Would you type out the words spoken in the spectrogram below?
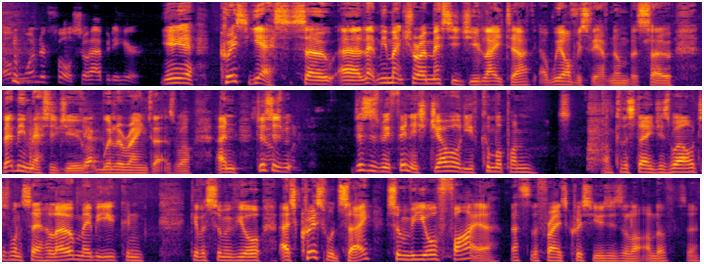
Oh, wonderful! So happy to hear. Yeah, yeah. Chris, yes. So uh, let me make sure I message you later. We obviously have numbers, so let me message you. Yeah. We'll arrange that as well. And just as we, just as we finish, Joel, you've come up on onto the stage as well. Just want to say hello. Maybe you can give us some of your, as Chris would say, some of your fire. That's the phrase Chris uses a lot. I love. So,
